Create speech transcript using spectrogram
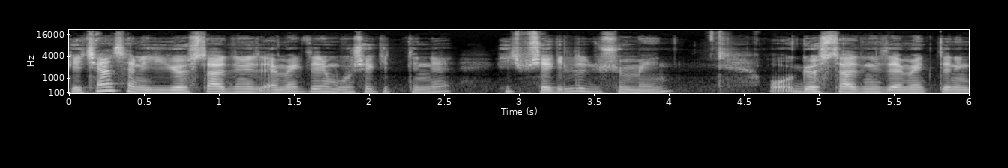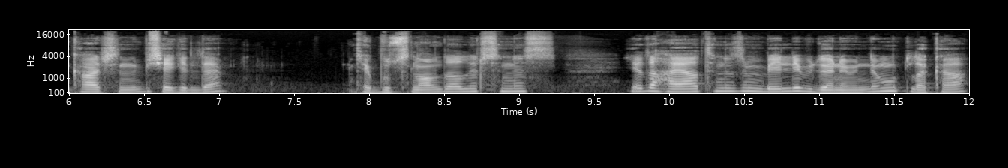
Geçen seneki gösterdiğiniz emeklerin boşa gittiğini hiçbir şekilde düşünmeyin. O gösterdiğiniz emeklerin karşılığını bir şekilde ya bu sınavda alırsınız ya da hayatınızın belli bir döneminde mutlaka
